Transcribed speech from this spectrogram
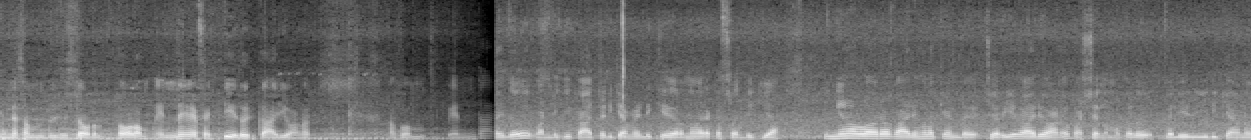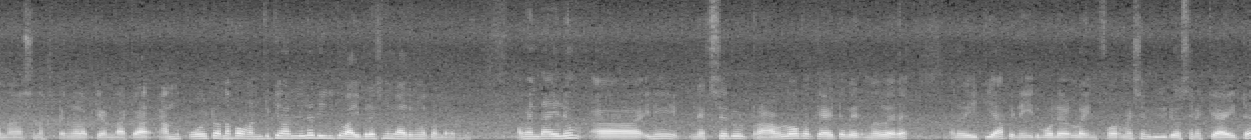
എന്നെ സംബന്ധിച്ചിടത്തോളം എന്നെ എഫക്റ്റ് ചെയ്ത ഒരു കാര്യമാണ്. അപ്പം എന്താ ഇത് വണ്ടിക്ക് കാറ്റടിക്കാൻ വേണ്ടി കയറുന്നവരൊക്കെ ശ്രദ്ധിക്കുക. ഇങ്ങനെയുള്ള ഓരോ കാര്യങ്ങളൊക്കെ ഉണ്ട്. ചെറിയ കാര്യമാണ്. പക്ഷേ നമുക്കത് വലിയ രീതിക്കാണ് നാശനഷ്ടങ്ങളൊക്കെ ഉണ്ടാക്കുക. അന്ന് പോയിട്ട് വന്നപ്പോൾ വണ്ടിക്ക് നല്ല രീതിക്ക് വൈബ്രേഷനും കാര്യങ്ങളൊക്കെ ഉണ്ടായിരുന്നു. അപ്പോൾ എന്തായാലും ഇനി നെക്സ്റ്റ് ഒരു ട്രാവലോഗൊക്കെ ആയിട്ട് വരുന്നത് വരെ വെയിറ്റ് ചെയ്യുക. പിന്നെ ഇതുപോലെയുള്ള ഇൻഫോർമേഷൻ വീഡിയോസിനൊക്കെ ആയിട്ട്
